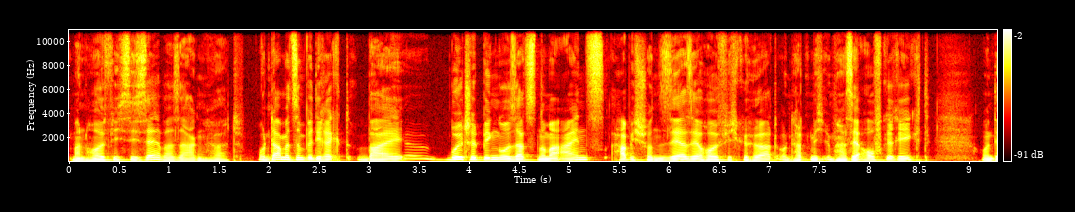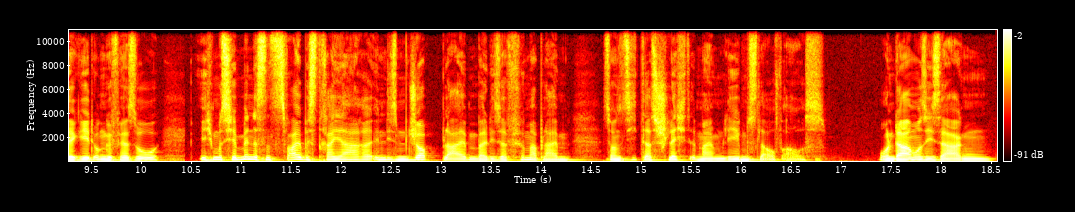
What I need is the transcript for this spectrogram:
man häufig sich selber sagen hört. Und damit sind wir direkt bei Bullshit Bingo Satz Nummer 1. Habe ich schon sehr, sehr häufig gehört und hat mich immer sehr aufgeregt. Und der geht ungefähr so: Ich muss hier mindestens zwei bis drei Jahre in diesem Job bleiben, bei dieser Firma bleiben, sonst sieht das schlecht in meinem Lebenslauf aus. Und da muss ich sagen,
